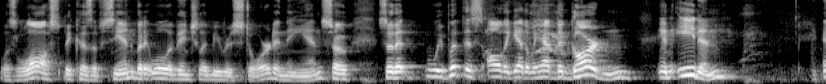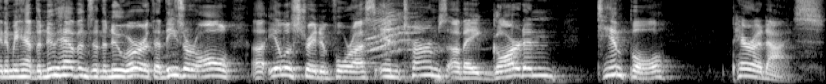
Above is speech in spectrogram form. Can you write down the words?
was lost because of sin, but it will eventually be restored in the end. So, so that we put this all together, we have the garden in Eden, and then we have the new heavens and the new earth, and these are all uh, illustrated for us in terms of a garden temple paradise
